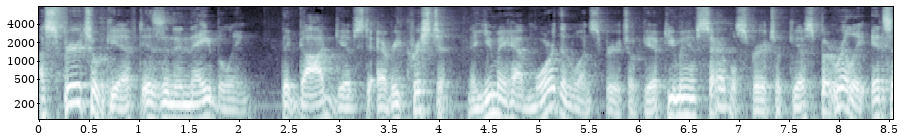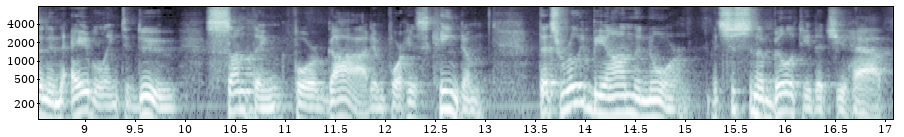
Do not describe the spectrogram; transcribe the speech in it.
A spiritual gift is an enabling that God gives to every Christian. Now, you may have more than one spiritual gift, you may have several spiritual gifts, but really, it's an enabling to do something for God and for His kingdom that's really beyond the norm. It's just an ability that you have.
